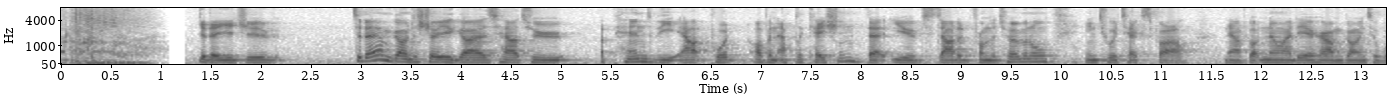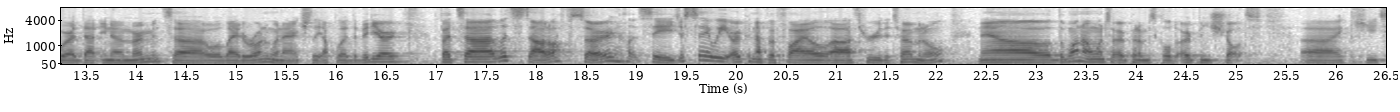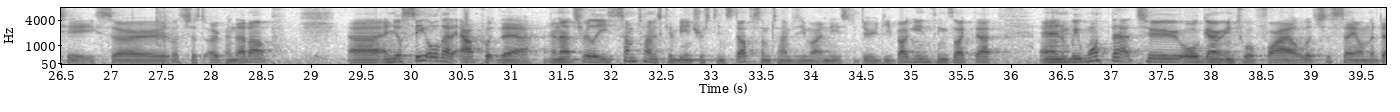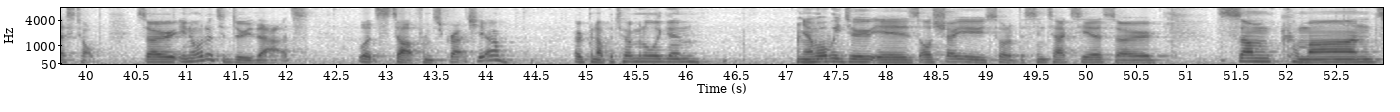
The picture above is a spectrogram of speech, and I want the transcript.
G'day YouTube. Today I'm going to show you guys how to append the output of an application that you've started from the terminal into a text file. Now I've got no idea how I'm going to word that in a moment uh, or later on when I actually upload the video. But uh, let's start off. So let's see, just say we open up a file uh, through the terminal. Now the one I want to open up is called OpenShot uh, QT. So let's just open that up. Uh, and you'll see all that output there. And that's really sometimes can be interesting stuff. Sometimes you might need to do debugging, things like that. And we want that to all go into a file, let's just say on the desktop. So in order to do that, let's start from scratch here. Open up a terminal again. Now what we do is, I'll show you sort of the syntax here. So some command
